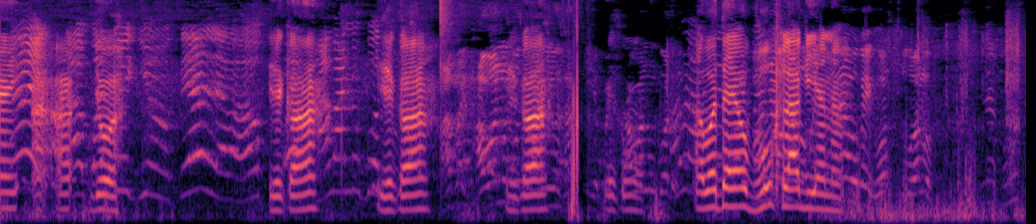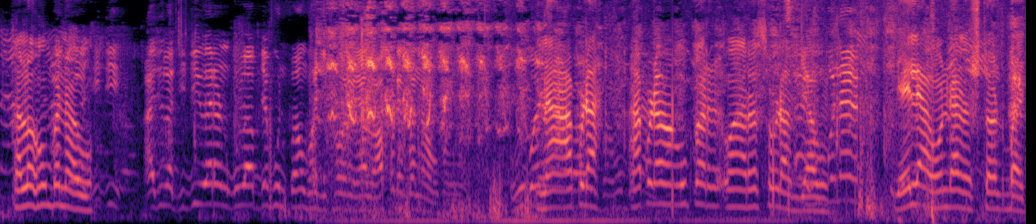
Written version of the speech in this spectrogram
અહીં આ જો એક આ એક આ એક આ આ બધાય ભૂખ લાગી આના. ચાલો હું બનાવું? આજુલા જીજી વેરણ ગુલાબ જાંબુ પાઉંભાજી ખવડાવે હાલો આપણે બનાવો? ભાઈ ના આપણા આપણા ઉપર રસોડામાં જાવું. ગયેલા હોન્ડાનો સ્ટન્ટ બાજ.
